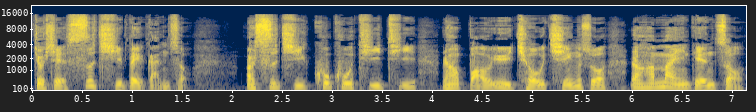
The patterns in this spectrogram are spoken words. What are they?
就写思琪被赶走，而思琪哭哭啼啼，然后宝玉求情说让他慢一点走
